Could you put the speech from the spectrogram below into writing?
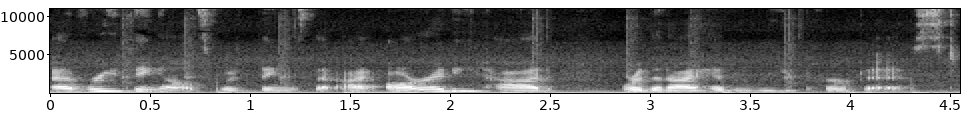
Everything else were things that I already had or that I had repurposed.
